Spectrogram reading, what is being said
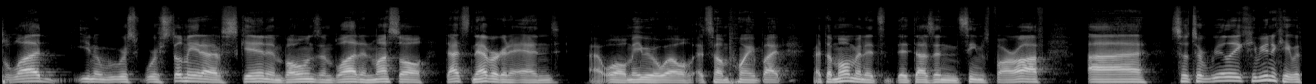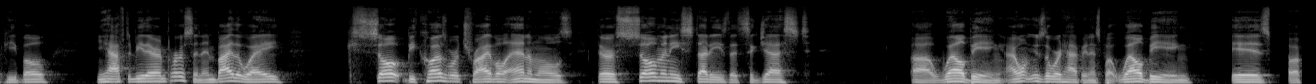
blood, you know, we're, we're still made out of skin and bones and blood and muscle. That's never going to end. Uh, well, maybe it will at some point, but at the moment it's, it doesn't, it seems far off. Uh, so to really communicate with people, you have to be there in person. And by the way, so because we're tribal animals, there are so many studies that suggest uh, well-being. I won't use the word happiness, but well-being is a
